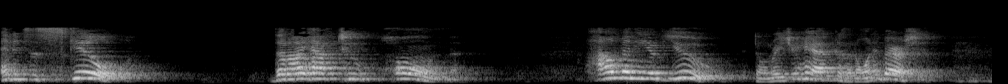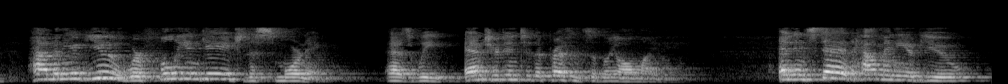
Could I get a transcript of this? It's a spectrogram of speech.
and it's a skill that I have to hone. How many of you don't raise your hand because I don't want to embarrass you. How many of you were fully engaged this morning as we entered into the presence of the Almighty? And instead, how many of you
